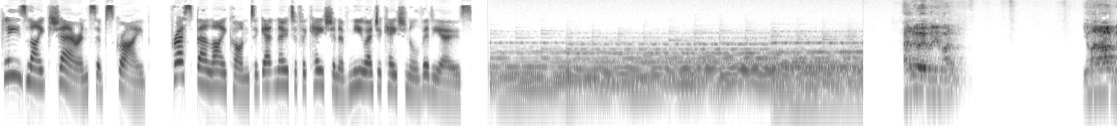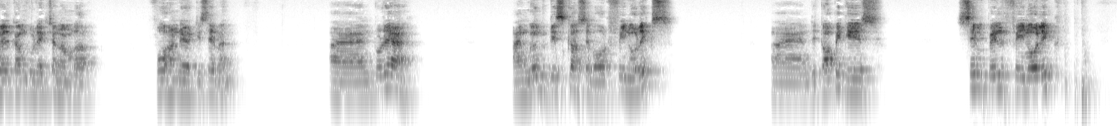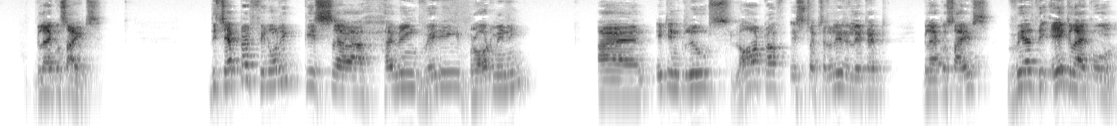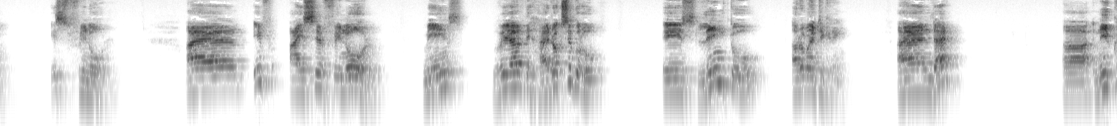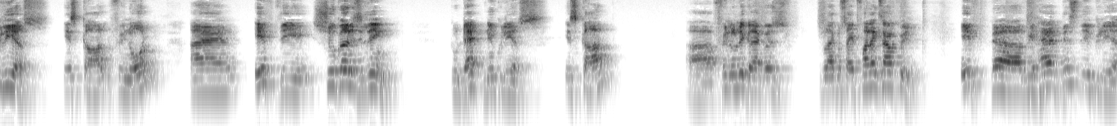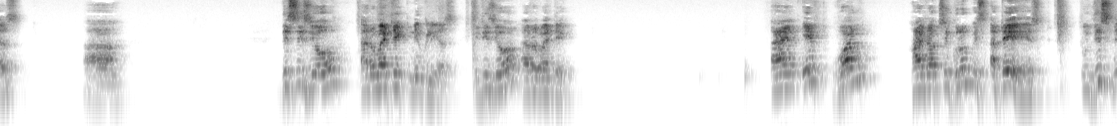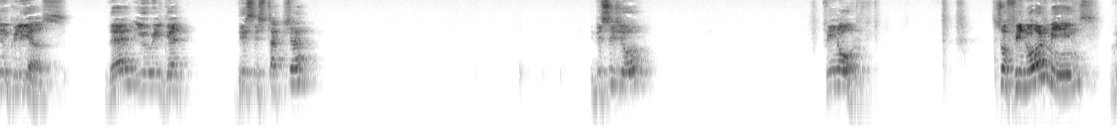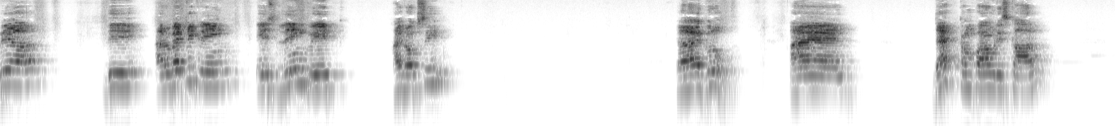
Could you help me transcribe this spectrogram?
Please like, share and subscribe. Press bell icon to get notification of new educational videos. Hello everyone. You are all welcome to lecture number 487 and today I am going to discuss about phenolics and the topic is simple phenolic glycosides. The chapter phenolic is uh, having very broad meaning and it includes lot of structurally related glycosides where the aglycone is phenol. And if I say phenol means where the hydroxy group is linked to aromatic ring and that uh, nucleus is called phenol and if the sugar is linked to that nucleus is called uh, phenolic glycoside. For example, if uh, we have this nucleus, uh, this is your aromatic nucleus. It is your aromatic. And if one hydroxy group is attached to this nucleus, then you will get this structure. This is your phenol. So phenol means where the aromatic ring is linked with hydroxy uh, group and that compound is called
